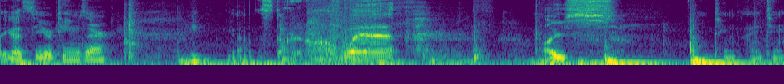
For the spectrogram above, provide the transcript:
You guys see your teams there. Start it off with ice. 19, 19.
